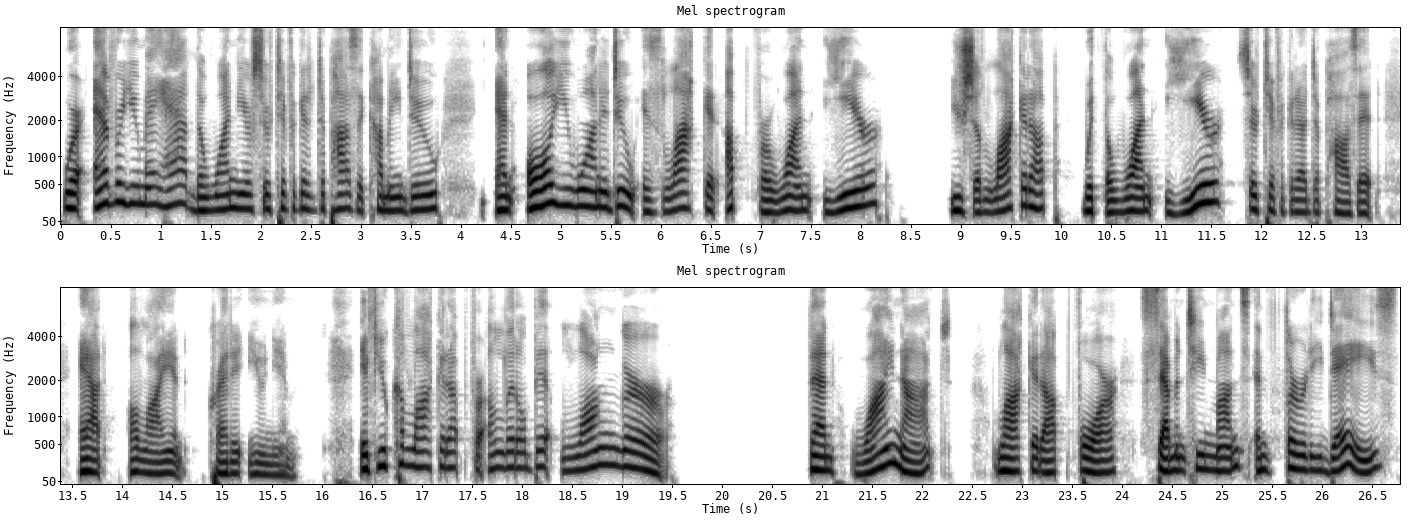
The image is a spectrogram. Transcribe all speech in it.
wherever you may have the one year certificate of deposit coming due, and all you want to do is lock it up for one year, you should lock it up with the one year certificate of deposit at Alliant Credit Union. If you could lock it up for a little bit longer, then why not lock it up for 17 months and 30 days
